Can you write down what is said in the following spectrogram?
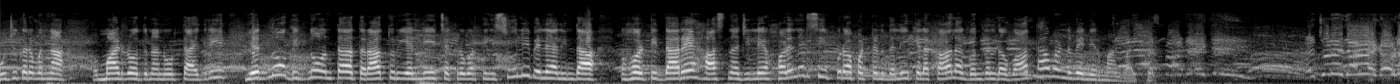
ಮುಜುಗರವನ್ನ ಮಾಡಿರೋದನ್ನ ನೋಡ್ತಾ ಇದ್ರಿ. ಎದ್ನೋ ಬಿದ್ನೋ ಅಂತ ತರಾತುರಿಯಲ್ಲಿ ಚಕ್ರವರ್ತಿ ಸೂಲಿಬೆಲೆ ಅಲ್ಲಿಂದ ಹೊರಟಿದ್ದಾರೆ. ಹಾಸನ ಜಿಲ್ಲೆ ಹೊಳೆನರಸೀಪುರ ಪಟ್ಟಣದಲ್ಲಿ ಕೆಲ ಕಾಲ ಗೊಂದಲದ ವಾತಾವರಣವೇ ನಿರ್ಮಾಣವಾಯಿತು. ಚುನೆ ದೇವೇಗೌಡ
